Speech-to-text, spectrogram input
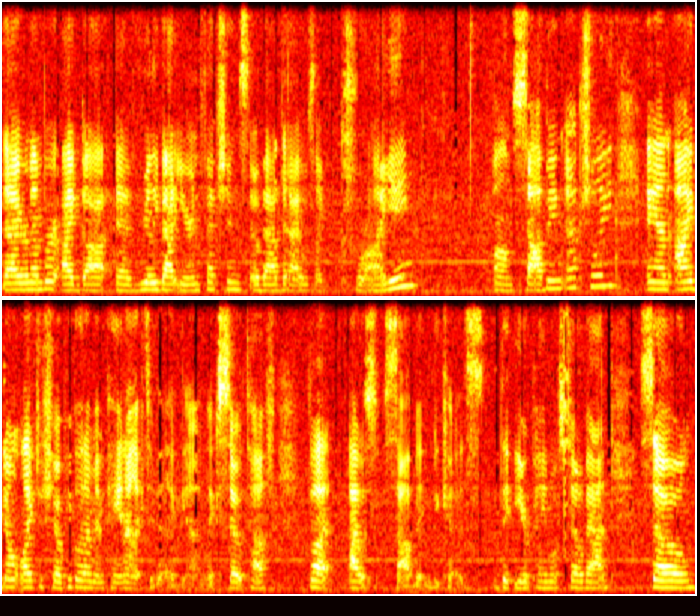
that I remember, I got a really bad ear infection, so bad that I was like crying, um, sobbing actually. And I don't like to show people that I'm in pain. I like to be like, yeah, I'm like so tough. But I was sobbing because the ear pain was so bad. So,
